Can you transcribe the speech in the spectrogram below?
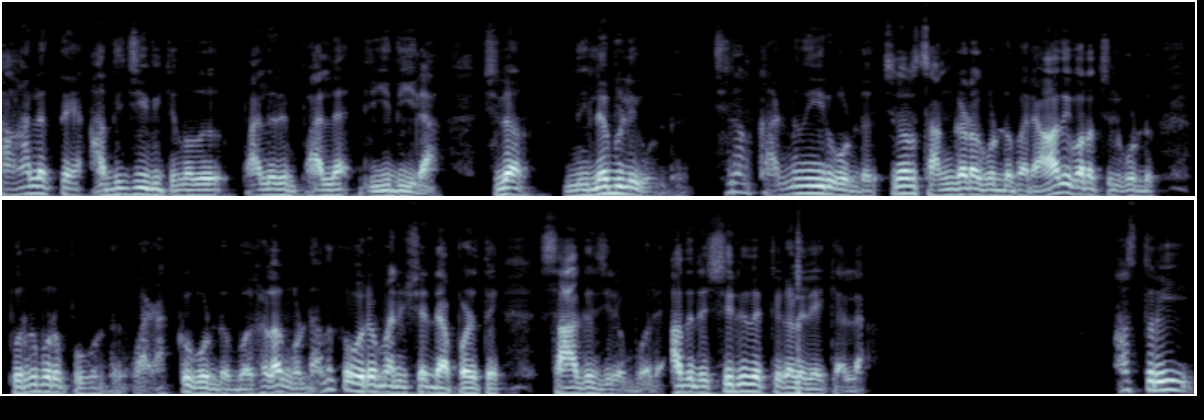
കാലത്തെ അതിജീവിക്കുന്നത് പലരും പല രീതിയിലാണ് ചിലർ നിലവിളി കൊണ്ട് ചിലർ കണ്ണുനീര് കൊണ്ട് ചിലർ സങ്കടം കൊണ്ട് പരാതി പറച്ചിൽ കൊണ്ട് പിറുപിറുപ്പ് കൊണ്ട് വഴക്ക് കൊണ്ട് ബഹളം കൊണ്ട് അതൊക്കെ ഓരോ മനുഷ്യന്റെ അപ്പോഴത്തെ സാഹചര്യം പോലെ. അതിന്റെ ശരിതെറ്റുകളിലേക്കല്ല. ആ സ്ത്രീ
